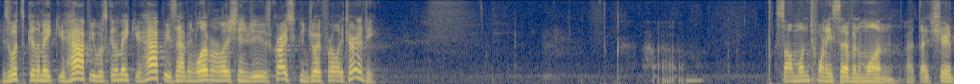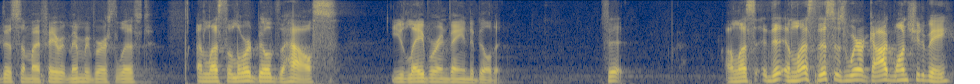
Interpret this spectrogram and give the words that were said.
is what's going to make you happy. What's going to make you happy is having a loving relationship with Jesus Christ you can enjoy for all eternity. Um, Psalm 127 1. I, I shared this on my favorite memory verse list unless the Lord builds the house, you labor in vain to build it. That's it. Unless, unless this is where God wants you to be,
